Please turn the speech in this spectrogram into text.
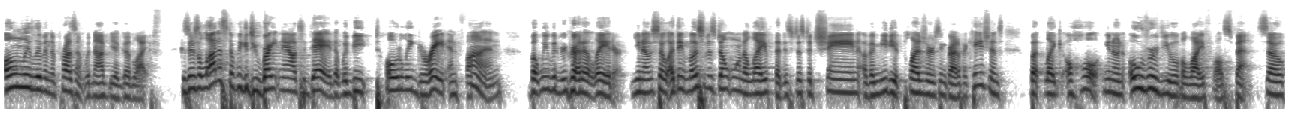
only live in the present would not be a good life. Because there's a lot of stuff we could do right now today that would be totally great and fun, but we would regret it later. You know, so I think most of us don't want a life that is just a chain of immediate pleasures and gratifications, but like a whole, you know, an overview of a life well spent. So,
